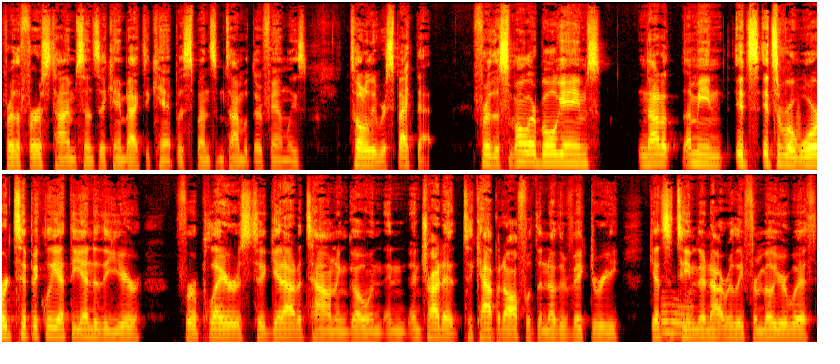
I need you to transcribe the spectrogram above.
for the first time since they came back to campus, spend some time with their families. Totally respect that. For the smaller bowl games, not a, I mean, it's it's a reward typically at the end of the year for players to get out of town and go and and, and try to to cap it off with another victory against mm-hmm. a team mm-hmm. they're not really familiar with.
